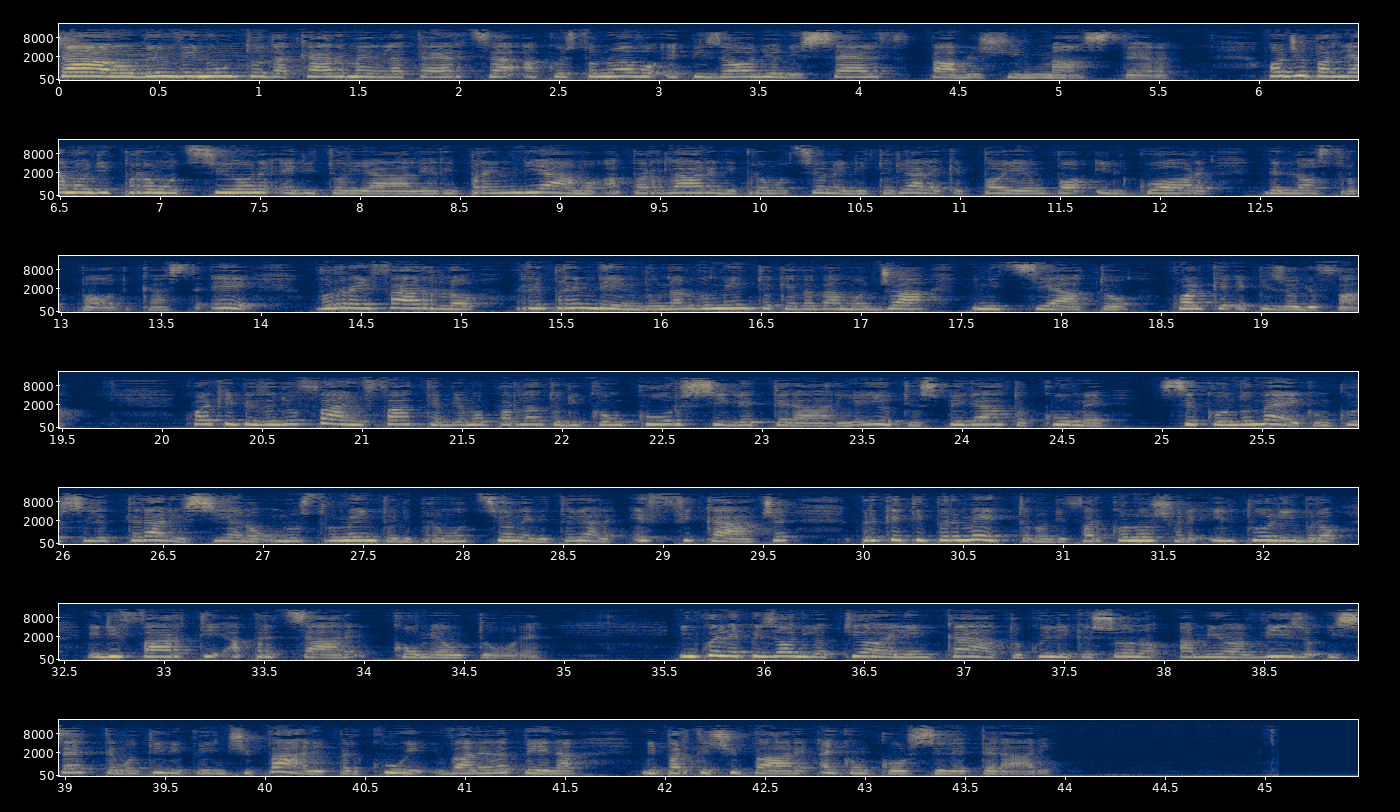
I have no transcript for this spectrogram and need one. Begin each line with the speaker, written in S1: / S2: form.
S1: Ciao, benvenuto da Carmen la Terza a questo nuovo episodio di Self Publishing Master. Oggi parliamo di promozione editoriale, riprendiamo a parlare di promozione editoriale che poi è un po' il cuore del nostro podcast e vorrei farlo riprendendo un argomento che avevamo già iniziato qualche episodio fa. Qualche episodio fa infatti abbiamo parlato di concorsi letterari e io ti ho spiegato come Secondo me i concorsi letterari siano uno strumento di promozione editoriale efficace perché ti permettono di far conoscere il tuo libro e di farti apprezzare come autore. In quell'episodio ti ho elencato quelli che sono, a mio avviso, i sette motivi principali per cui vale la pena di partecipare ai concorsi letterari.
